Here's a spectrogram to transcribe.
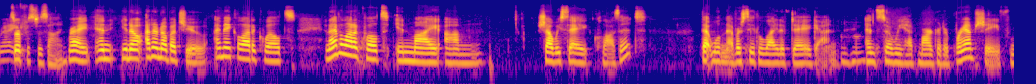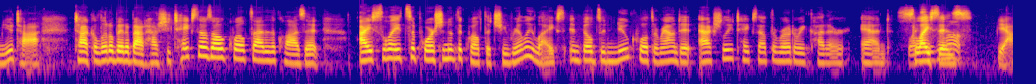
Right. Surface design. Right. And, you know, I don't know about you. I make a lot of quilts, and I have a lot of quilts in my, um, shall we say, closet that will never see the light of day again. Mm-hmm. And so we had Margaret Abramsky from Utah talk a little bit about how she takes those old quilts out of the closet, isolates a portion of the quilt that she really likes, and builds a new quilt around it, actually takes out the rotary cutter and slices. slices. Yeah.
